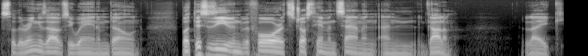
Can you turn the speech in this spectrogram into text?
so the ring is obviously weighing him down. But this is even before it's just him and Sam and, and Gollum. Like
